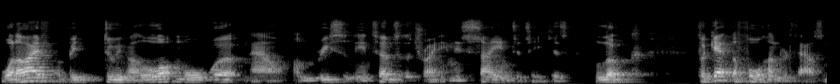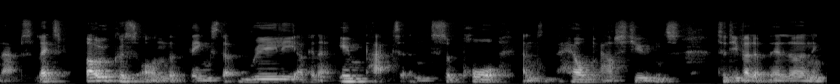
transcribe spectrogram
What I've been doing a lot more work now on recently in terms of the training is saying to teachers, look, forget the 400,000 apps. Let's focus on the things that really are going to impact and support and help our students to develop their learning.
